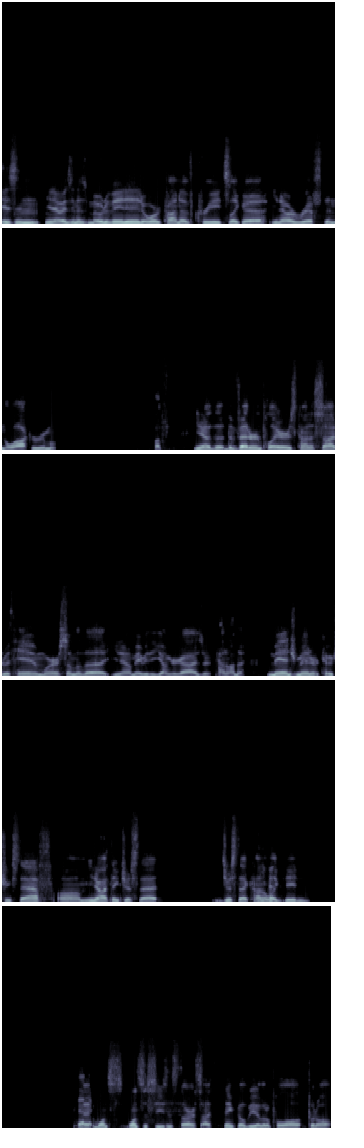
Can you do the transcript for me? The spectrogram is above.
isn't you know isn't as motivated or kind of creates like a you know a rift in the locker room. You know the the veteran players kind of side with him where some of the you know maybe the younger guys are kind of on the management or coaching staff. Um you know i think just that just that kind of okay. like dated that once once the season starts i think they'll be able to pull all put all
